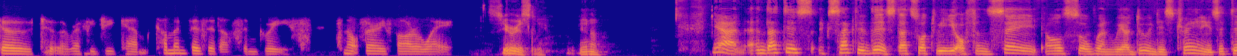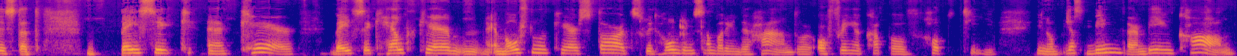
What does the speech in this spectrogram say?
go to a refugee camp. Come and visit us in Greece. It's not very far away. Seriously, yeah. Yeah, and that is exactly this. That's what we often say also when we are doing these trainings. It is that basic uh, care, basic health care, emotional care starts with holding somebody in the hand or offering a cup of hot tea. You know, just being there and being calm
